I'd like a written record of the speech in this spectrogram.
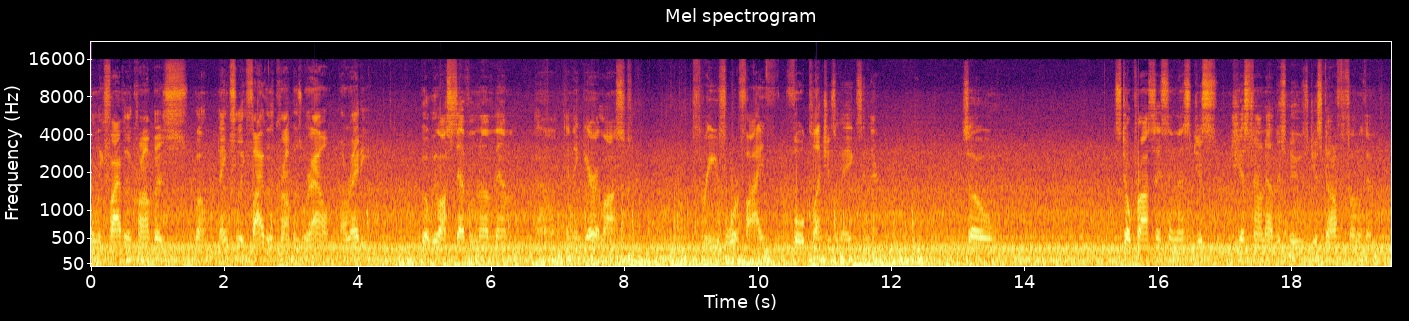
Only five of the Karompas, well, thankfully, five of the Karompas were out already, but we lost seven of them, uh, and then Garrett lost three or four or five full clutches of eggs in there. So, still processing this. Just just found out this news. Just got off the phone with him.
